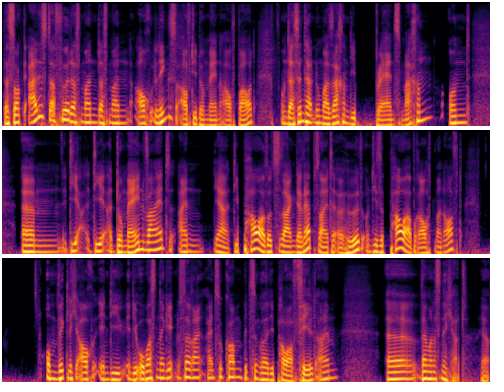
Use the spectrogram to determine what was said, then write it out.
das sorgt alles dafür, dass man, dass man auch Links auf die Domain aufbaut. Und das sind halt nun mal Sachen, die Brands machen und ähm, die, die domainweit ein, ja, die Power sozusagen der Webseite erhöht und diese Power braucht man oft, um wirklich auch in die, in die obersten Ergebnisse rein, reinzukommen, beziehungsweise die Power fehlt einem äh, wenn man es nicht hat. Ja.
